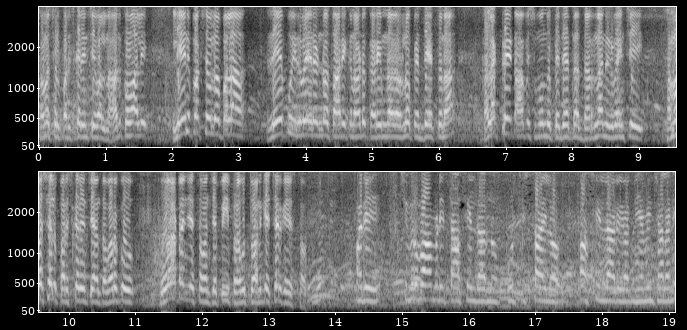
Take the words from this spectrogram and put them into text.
సమస్యలు పరిష్కరించి వాళ్ళని ఆదుకోవాలి. లేని పక్షం లోపల రేపు ఇరవై రెండో తారీఖు నాడు కరీంనగర్లో పెద్ద ఎత్తున కలెక్టరేట్ ఆఫీస్ ముందు పెద్ద ఎత్తున ధర్నా నిర్వహించి సమస్యలు పరిష్కరించేంత వరకు పోరాటం చేస్తామని చెప్పి ప్రభుత్వానికి హెచ్చరిక చేస్తాం. మరి చిగురుమామిడి తహసీల్దార్ను పూర్తి స్థాయిలో తహసీల్దార్గా నియమించాలని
